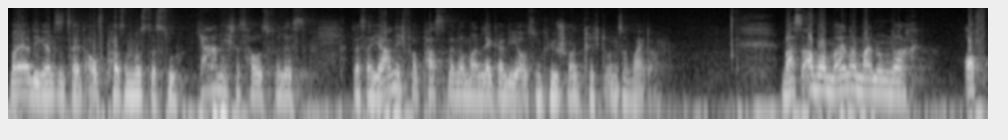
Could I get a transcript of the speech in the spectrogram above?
weil er die ganze Zeit aufpassen muss, dass du ja nicht das Haus verlässt, dass er ja nicht verpasst, wenn er mal ein Leckerli aus dem Kühlschrank kriegt und so weiter. Was aber meiner Meinung nach oft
